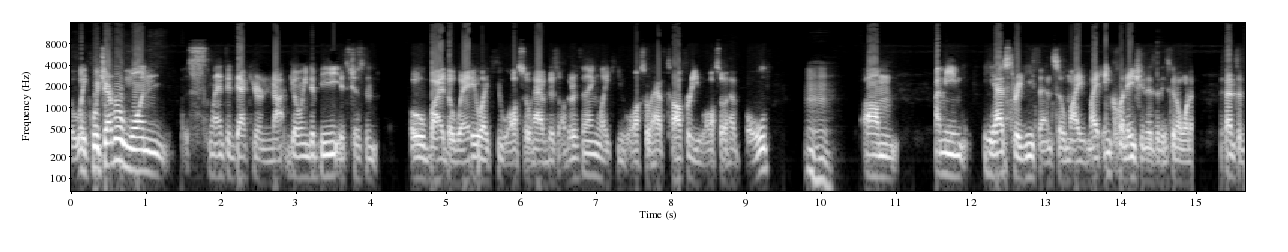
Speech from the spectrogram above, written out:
like whichever one slanted deck you're not going to be. It's just an oh, by the way, like you also have this other thing. Like you also have tough, or you also have bold. Mhm. Um, I mean, he has three defense, so my my inclination is that he's going to want a defensive,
